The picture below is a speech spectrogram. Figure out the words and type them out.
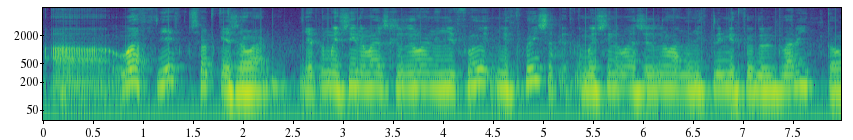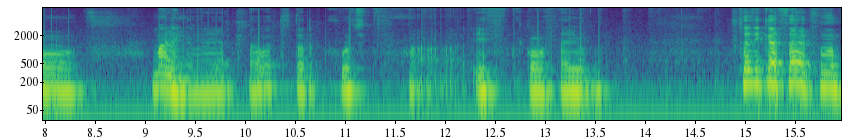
а, у вас есть четкие желания. Если мужчина ваших желаний не, слы не слышит, если мужчина ваши желания не стремится удовлетворить, то маленькая вероятность того, что-то получится а, из такого союза. Что же касается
